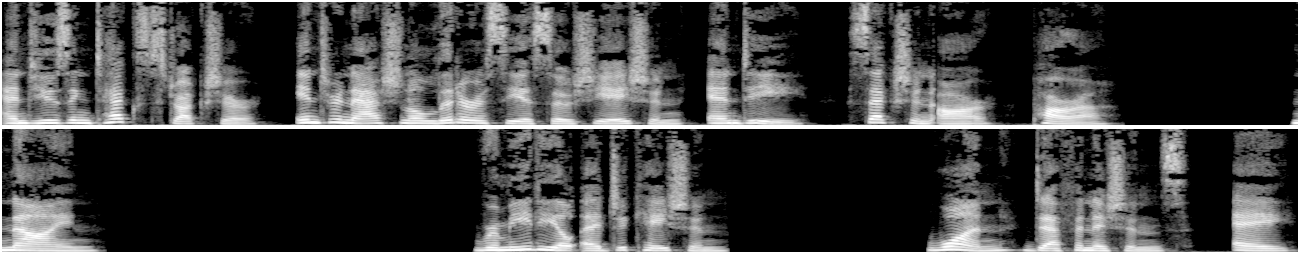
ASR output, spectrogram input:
and using text structure. International Literacy Association, ND, Section R, Para. 9. Remedial education. 1. Definitions. A.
